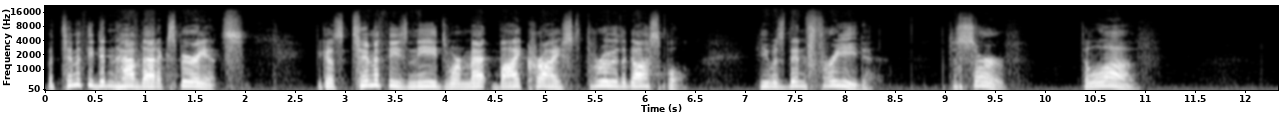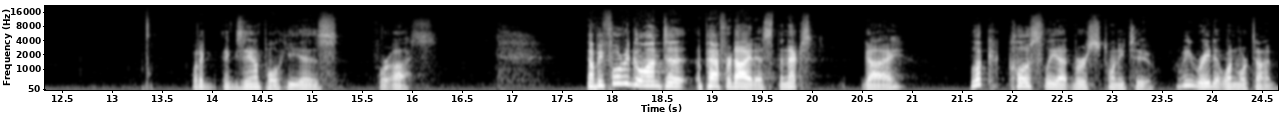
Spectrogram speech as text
But Timothy didn't have that experience because Timothy's needs were met by Christ through the gospel. He was then freed to serve, to love. What an example he is for us. Now, before we go on to Epaphroditus, the next guy, look closely at verse 22. Let me read it one more time.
